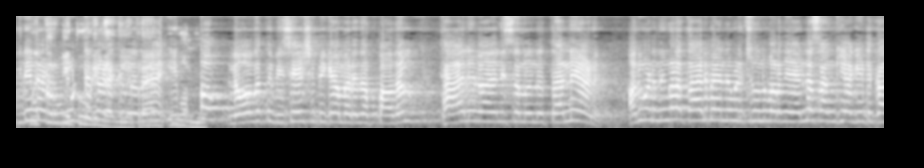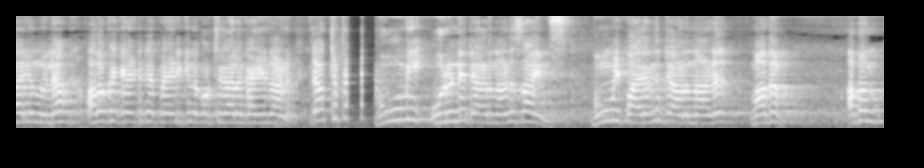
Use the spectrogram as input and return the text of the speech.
ഇതിന്റെ റൂട്ട്. ഇപ്പം ലോകത്ത് വിശേഷിപ്പിക്കാൻ വരുന്ന പദം താലിബാനിസം എന്ന് തന്നെയാണ്. അതുകൊണ്ട് നിങ്ങളെ താലിബാൻ എന്ന് വിളിച്ചു എന്ന് പറഞ്ഞ എന്നെ സംഖ്യയാക്കിയിട്ട് കാര്യമൊന്നുമില്ല. അതൊക്കെ കേട്ടിട്ട് പേടിക്കുന്ന കുറച്ചു കാലം കഴിയുന്നതാണ്. ഡോക്ടർ ഭൂമി ഉരുണ്ടിട്ടാണെന്നാണ് സയൻസ്. ഭൂമി പരന്നിട്ടാണെന്നാണ് മതം. അപ്പം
